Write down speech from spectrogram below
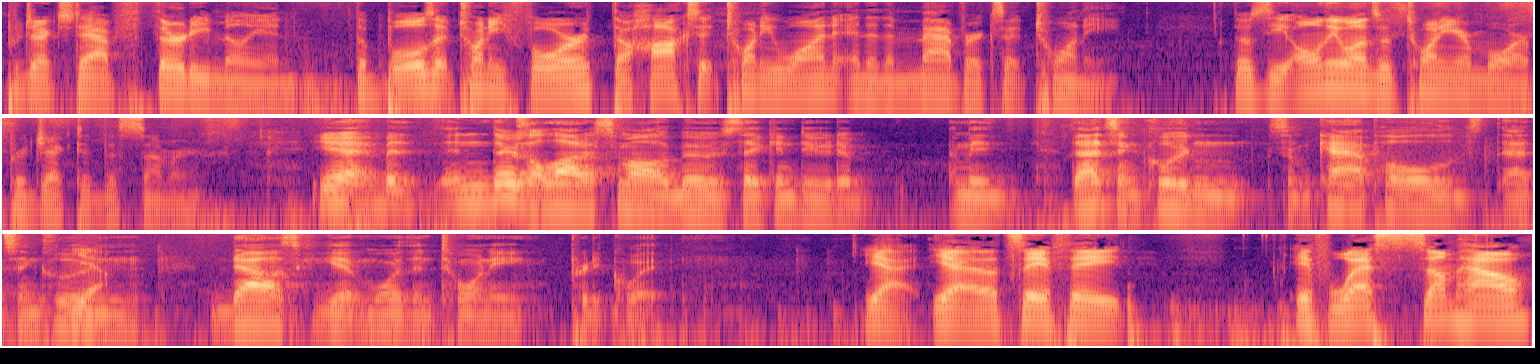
projected to have 30 million. The Bulls at 24, the Hawks at 21, and then the Mavericks at 20. Those are the only ones with 20 or more projected this summer. Yeah, but and there's a lot of smaller moves they can do to. I mean, that's including some cap holds. That's including Dallas could get more than twenty pretty quick. Yeah, yeah. Let's say if they, if Wes somehow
